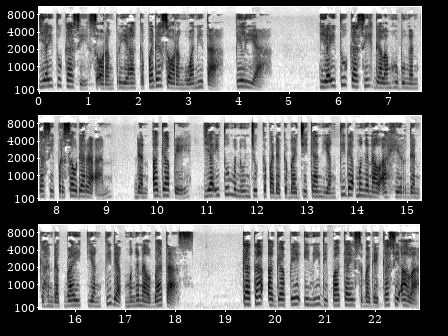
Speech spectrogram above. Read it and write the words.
yaitu kasih seorang pria kepada seorang wanita, pilia. Yaitu kasih dalam hubungan kasih persaudaraan. Dan agape, yaitu menunjuk kepada kebajikan yang tidak mengenal akhir dan kehendak baik yang tidak mengenal batas. Kata agape ini dipakai sebagai kasih Allah,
